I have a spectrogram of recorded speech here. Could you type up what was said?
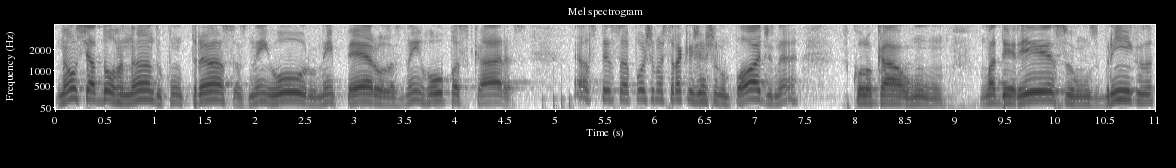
não se adornando com tranças, nem ouro, nem pérolas, nem roupas caras. Elas pensam, poxa, mas será que a gente não pode né, colocar um, um adereço, uns brincos?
